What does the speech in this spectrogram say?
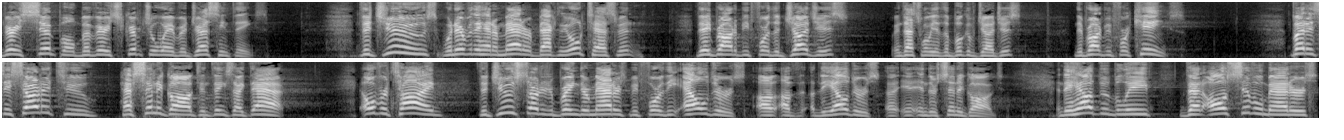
very simple but very scriptural way of addressing things. The Jews, whenever they had a matter back in the Old Testament, they brought it before the judges, and that's why we have the book of Judges. They brought it before kings. But as they started to have synagogues and things like that, over time, the Jews started to bring their matters before the elders of, of the elders uh, in, in their synagogues. And they held to believe that all civil matters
